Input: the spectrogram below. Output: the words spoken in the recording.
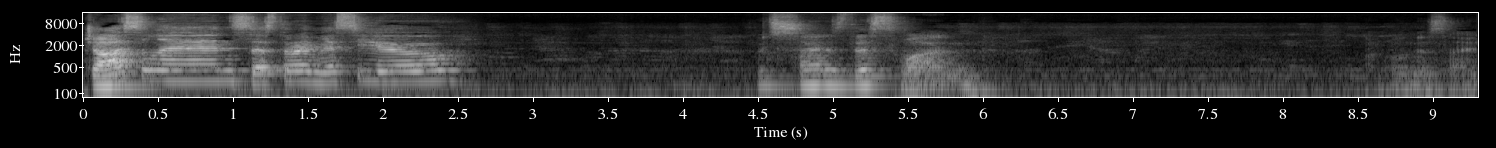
Jocelyn, sister, I miss you. Which side is this one? Go on this side.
